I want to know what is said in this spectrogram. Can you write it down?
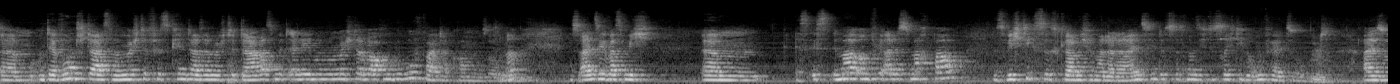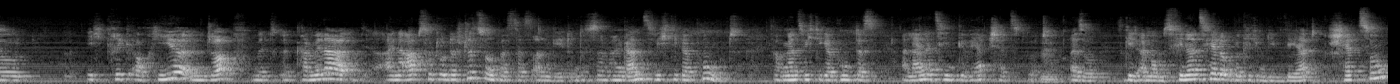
ähm, und der Wunsch da ist, man möchte fürs Kind da sein, möchte da was miterleben und man möchte aber auch im Beruf weiterkommen. So, ne? Das Einzige, was mich, ähm, es ist immer irgendwie alles machbar. Das Wichtigste ist, glaube ich, wenn man alleinziehend ist, dass man sich das richtige Umfeld sucht. Mhm. Also ich kriege auch hier einen Job mit äh, Camilla eine absolute Unterstützung, was das angeht. Und das ist einfach ein ganz wichtiger Punkt. Das ist auch ein ganz wichtiger Punkt, dass alleinerziehend gewertschätzt wird. Mhm. Also es geht einmal ums Finanzielle und wirklich um die Wertschätzung,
